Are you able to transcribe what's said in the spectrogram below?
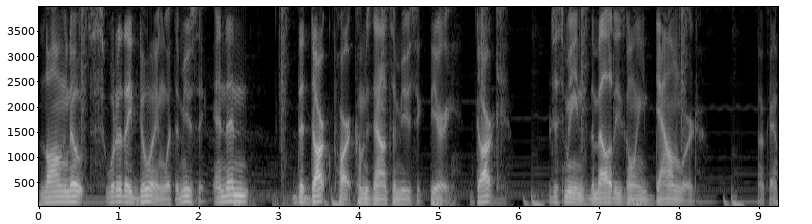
long notes? What are they doing with the music? And then the dark part comes down to music theory. Dark just means the melody's going downward. Okay.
